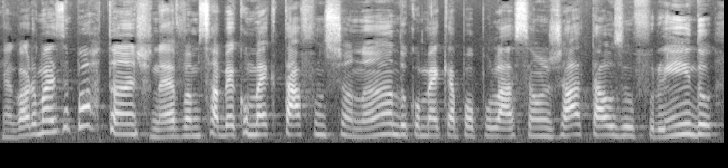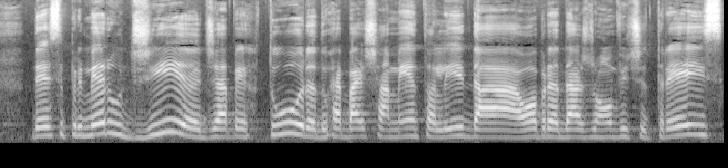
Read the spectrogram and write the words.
E agora o mais importante, né? Vamos saber como é que está funcionando, como é que a população já está usufruindo desse primeiro dia de abertura do rebaixamento ali da obra da João 23.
